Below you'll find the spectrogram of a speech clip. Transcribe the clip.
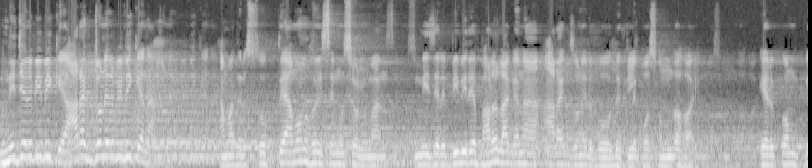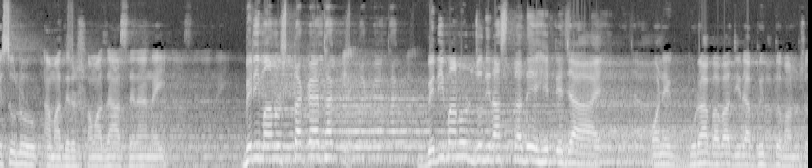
নিজের বিবিকে, আরেকজনের বিবিকে না। আমাদের চোখ এমন হয়েছে মুসলমান, নিজের বিবিরে ভালো লাগে না আর একজনের বউ দেখলে পছন্দ হয়। এরকম কিছু লোক আমাদের সমাজে আছে না নাই? বেরি মানুষ তাকায় থাকলে, বেদি মানুষ যদি রাস্তা দিয়ে হেঁটে যায়, অনেক বুড়া বাবাজিরা, বৃদ্ধ মানুষও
